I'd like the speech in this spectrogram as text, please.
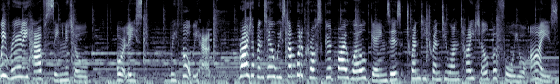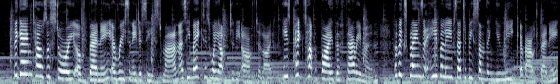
we really have seen it all. Or at least, we thought we had. Right up until we stumbled across Goodbye World Games' 2021 title Before Your Eyes. The game tells the story of Benny, a recently deceased man, as he makes his way up to the afterlife. He's picked up by the ferryman, who explains that he believes there to be something unique about Benny,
